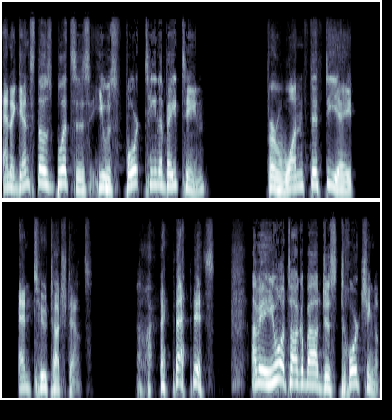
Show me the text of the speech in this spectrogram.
And against those blitzes, he was 14 of 18 for 158 and two touchdowns. that is, I mean, you want to talk about just torching them.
